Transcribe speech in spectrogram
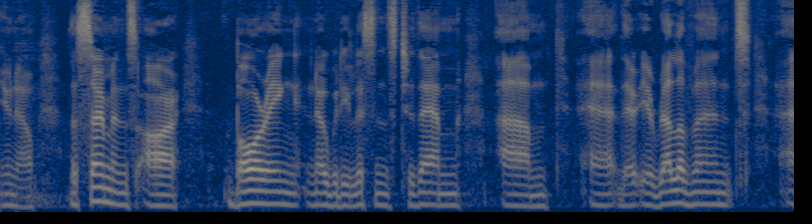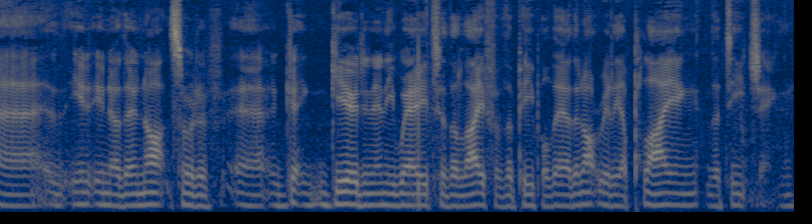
You know, the sermons are boring, nobody listens to them, um, uh, they're irrelevant, uh, you, you, know, they're not sort of uh, g- geared in any way to the life of the people there. They're not really applying the teaching.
